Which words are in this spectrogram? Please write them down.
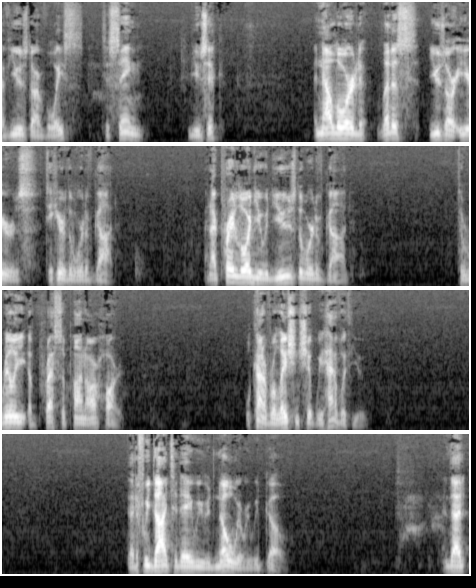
have used our voice to sing music. And now, Lord, let us use our ears to hear the Word of God. And I pray, Lord, you would use the Word of God to really impress upon our heart what kind of relationship we have with you. That if we died today, we would know where we would go. And that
